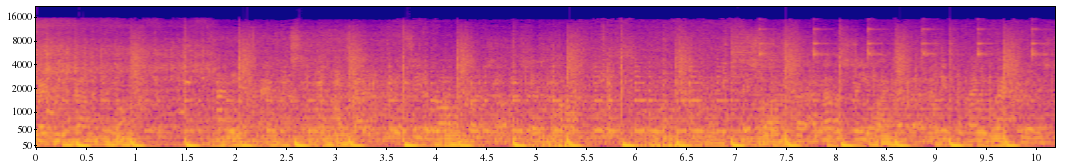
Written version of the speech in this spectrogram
regular family on. This uh, another Speedway member of a different manufacturer this time.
